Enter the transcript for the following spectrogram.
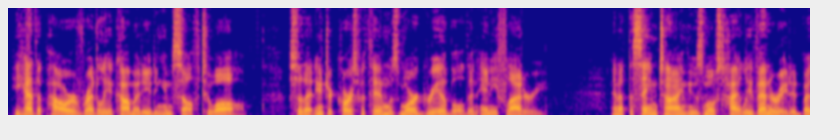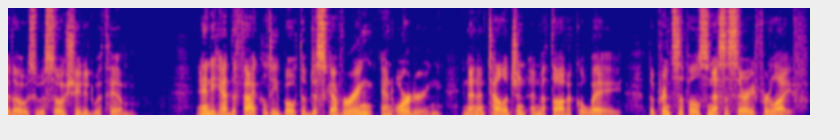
He had the power of readily accommodating himself to all so that intercourse with him was more agreeable than any flattery; and at the same time he was most highly venerated by those who associated with him; and he had the faculty both of discovering and ordering, in an intelligent and methodical way, the principles necessary for life,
